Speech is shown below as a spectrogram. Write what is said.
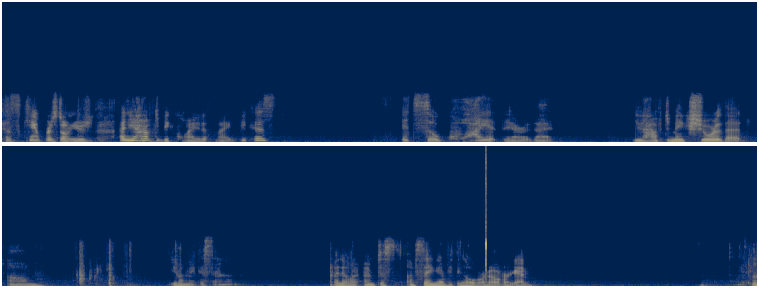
because campers don't usually, and you have to be quiet at night because it's so quiet there that you have to make sure that um, you don't make a sound. I know I'm just I'm saying everything over and over again. Hmm.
